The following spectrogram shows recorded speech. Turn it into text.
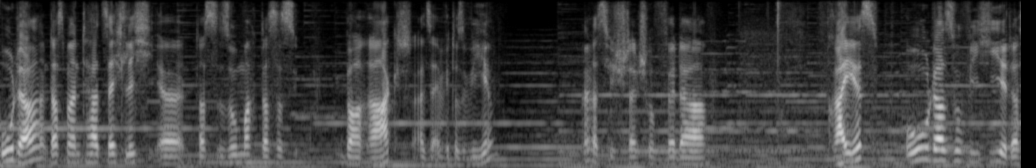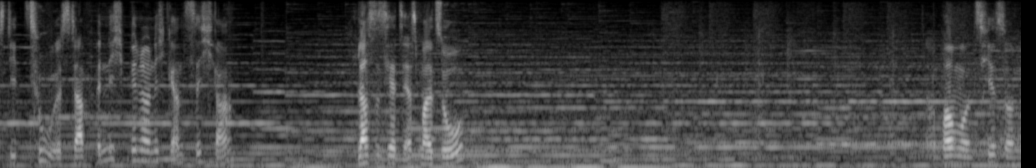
Oder, dass man tatsächlich äh, das so macht, dass es überragt. Also entweder so wie hier. Ja, dass die Steinstufe da frei ist. Oder so wie hier, dass die zu ist. Da bin ich mir noch nicht ganz sicher. Ich lasse es jetzt erstmal so. Bauen wir uns hier so einen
